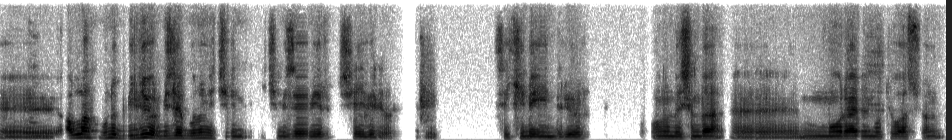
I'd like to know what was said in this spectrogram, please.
E, Allah bunu biliyor. Bize bunun için içimize bir şey veriyor. Bir sekine indiriyor. Onun dışında e, moral, motivasyon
